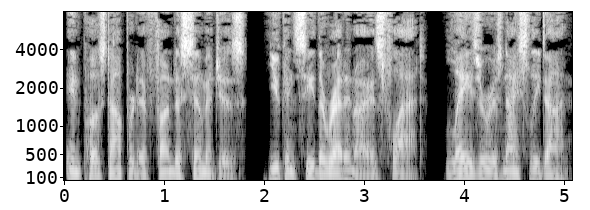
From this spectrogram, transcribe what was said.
In postoperative fundus images, you can see the retina is flat, laser is nicely done.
